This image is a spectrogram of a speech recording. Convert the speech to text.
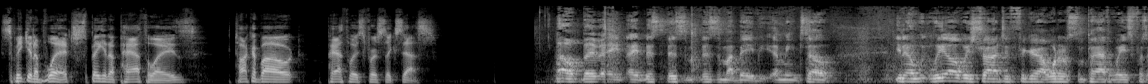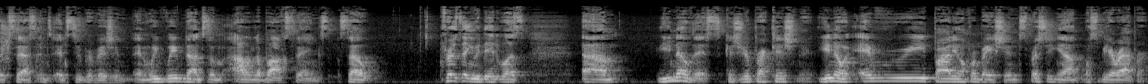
Speaking of which, speaking of pathways, talk about pathways for success. Oh, baby, hey, hey, this this this is my baby. I mean, so you know, we, we, always try to figure out what are some pathways for success in, in supervision, and we, we've done some out of the box things. So, first thing we did was, um, you know this because you're a practitioner. You know, everybody on probation, especially young, wants to be a rapper.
